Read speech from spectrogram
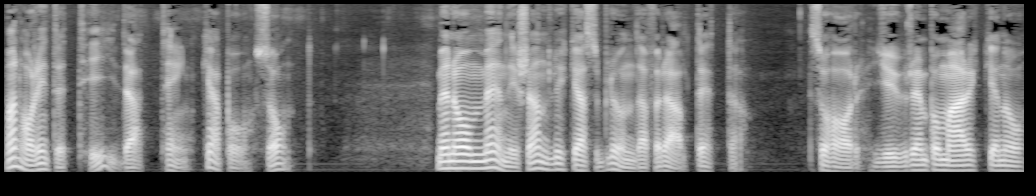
Man har inte tid att tänka på sånt. Men om människan lyckas blunda för allt detta så har djuren på marken och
